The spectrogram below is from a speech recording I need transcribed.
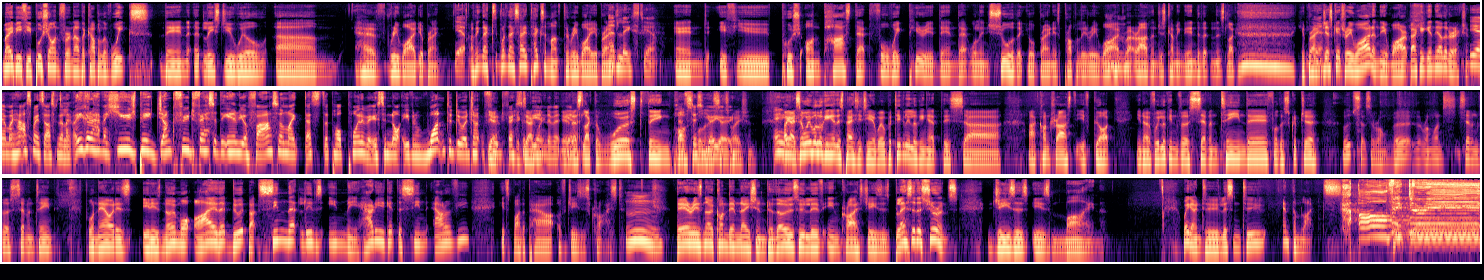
Maybe if you push on for another couple of weeks, then at least you will um, have rewired your brain. Yeah. I think that what they say? It takes a month to rewire your brain. At least, yeah. And if you push on past that four week period, then that will ensure that your brain is properly rewired ra- rather than just coming to the end of it and it's like your brain Yeah. just gets rewired and then you wire it back again the other direction. Yeah, my housemates asked me, they're like, Are you going to have a huge, big junk food fest at the end of your fast? And I'm like, That's the whole point of it, is to not even want to do a junk food fest at the end of it. Yeah, that's like the worst thing possible in this situation. Anyway. Okay, so we were looking at this passage here. We were particularly looking at this uh, uh, contrast you've got. You know, if we look in verse 17 there for the scripture, oops, that's the wrong ver- the wrong one. Seven verse 17. For now it is it is no more I that do it, but sin that lives in me. How do you get the sin out of you? It's by the power of Jesus Christ. Hmm. There is no condemnation to those who live in Christ Jesus. Blessed assurance, Jesus is mine. We're going to listen to Anthem Lights. Oh, victory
